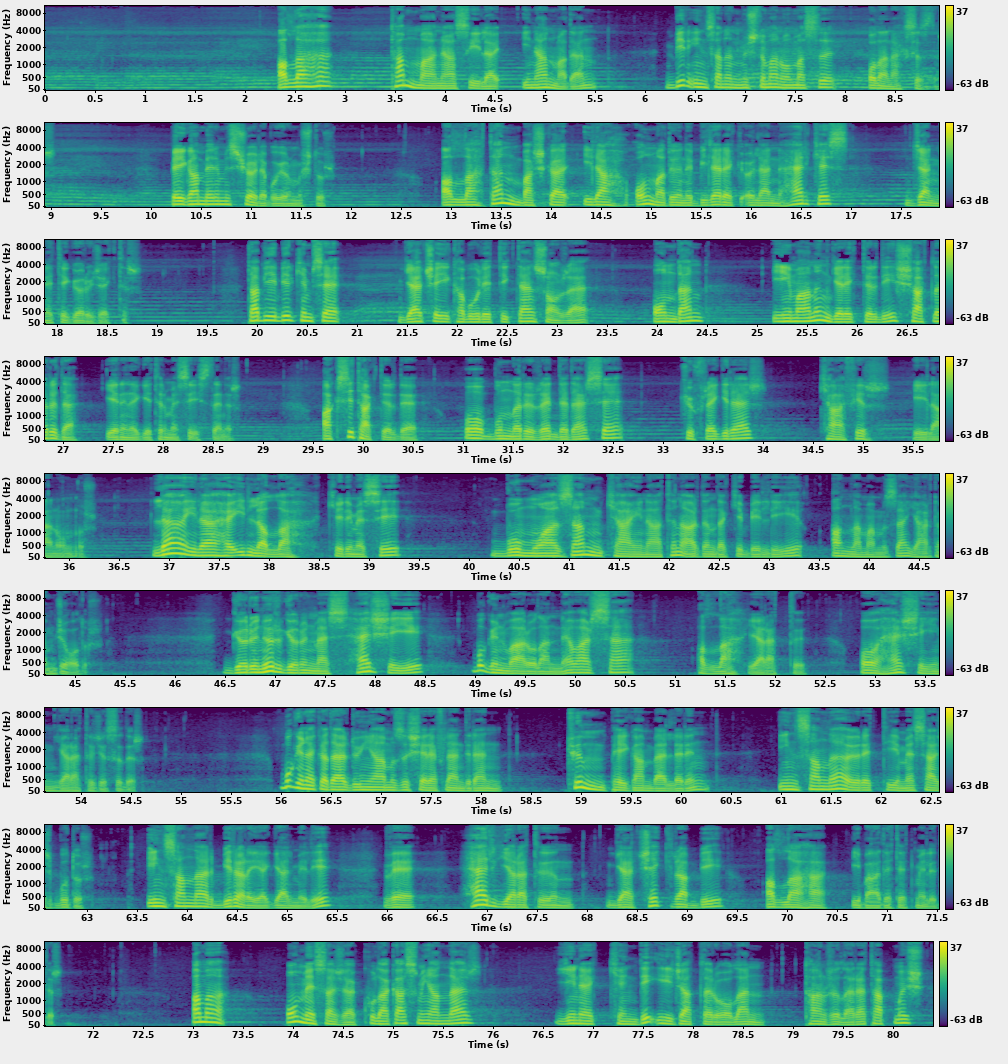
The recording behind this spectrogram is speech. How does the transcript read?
Allah'a tam manasıyla inanmadan, bir insanın Müslüman olması olanaksızdır. Peygamberimiz şöyle buyurmuştur. Allah'tan başka ilah olmadığını bilerek ölen herkes cenneti görecektir. Tabii bir kimse gerçeği kabul ettikten sonra ondan imanın gerektirdiği şartları da yerine getirmesi istenir. Aksi takdirde o bunları reddederse küfre girer, kafir ilan olunur. La ilahe illallah kelimesi bu muazzam kainatın ardındaki birliği anlamamıza yardımcı olur. Görünür görünmez her şeyi bugün var olan ne varsa Allah yarattı. O her şeyin yaratıcısıdır. Bugüne kadar dünyamızı şereflendiren tüm peygamberlerin insanlığa öğrettiği mesaj budur. İnsanlar bir araya gelmeli ve her yaratığın gerçek Rabbi Allah'a ibadet etmelidir. Ama o mesaja kulak asmayanlar yine kendi icatları olan tanrılara tapmış,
